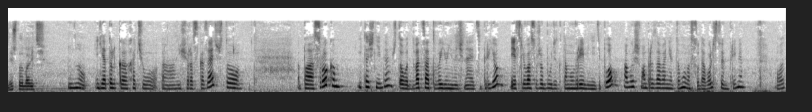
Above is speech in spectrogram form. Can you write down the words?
есть что добавить? Ну, я только хочу э, еще раз сказать, что по срокам уточнить, да, что вот 20 июня начинается прием. Если у вас уже будет к тому времени диплом о высшем образовании, то мы вас с удовольствием примем. Вот,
